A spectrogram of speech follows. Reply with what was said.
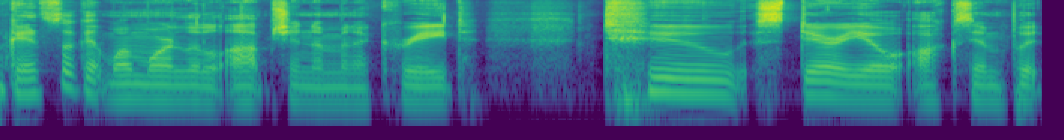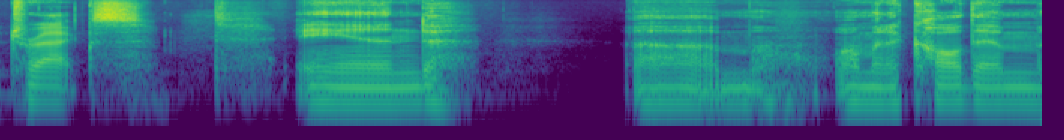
Okay, let's look at one more little option. I'm going to create two stereo aux input tracks and um, I'm going to call them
